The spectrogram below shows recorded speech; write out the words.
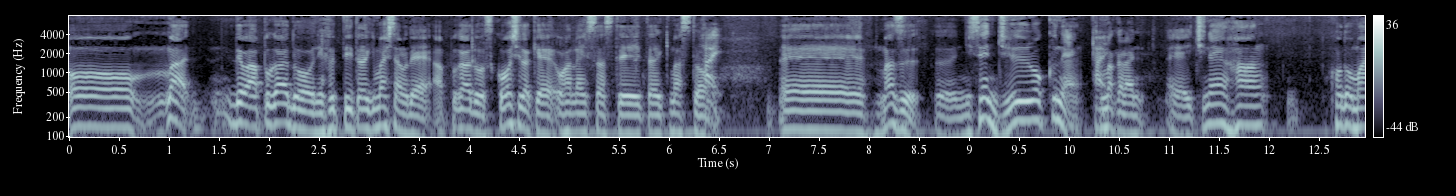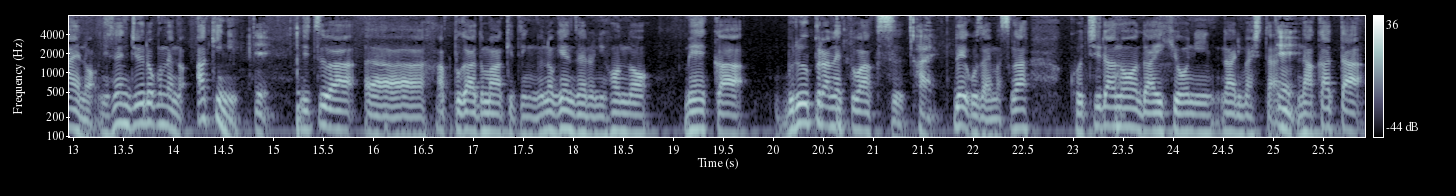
おーまあ、ではアップガードに振っていただきましたので、アップガードを少しだけお話しさせていただきますと、はい。えーまず、う2016年、はい。今から、え1年半ほど前の2016年の秋に、え実はあーアップガードマーケティングの現在の日本のメーカー、ブループラネットワークスはい。でございますが、こちらの代表になりましたええ。中田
